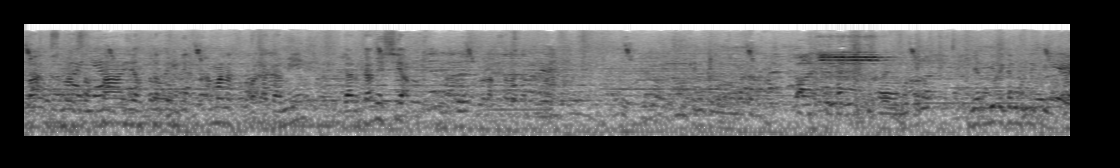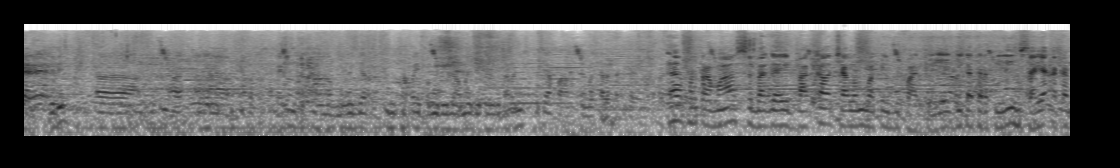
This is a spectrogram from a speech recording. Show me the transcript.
Pak Usman Sabta yang telah memberikan amanah kepada kami dan kami siap untuk melaksanakan tugas. Mungkin mungkin biar dipegang menit Jadi eh, mungkin eh, eh, mengejar mencapai pemilu damai di Kalimantan ini seperti apa aksi masyarakat? Eh, pertama, sebagai bakal calon wakil bupati, jika terpilih saya akan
